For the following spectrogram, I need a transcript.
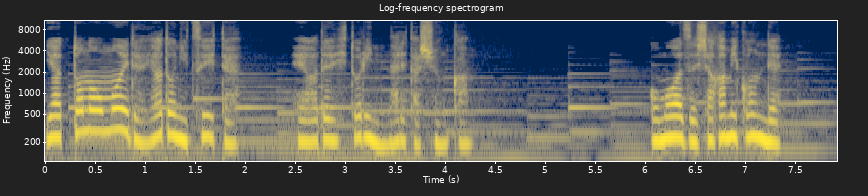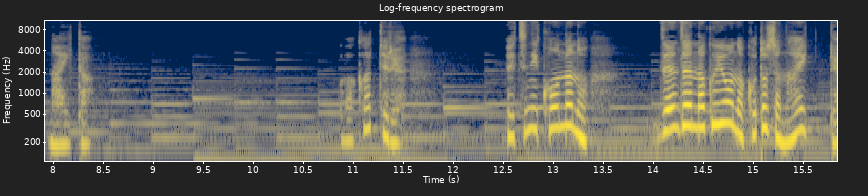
やっとの思いで宿に着いて部屋で一人になれた瞬間思わずしゃがみ込んで泣いたわかってる別にこんなの全然泣くようなことじゃないって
